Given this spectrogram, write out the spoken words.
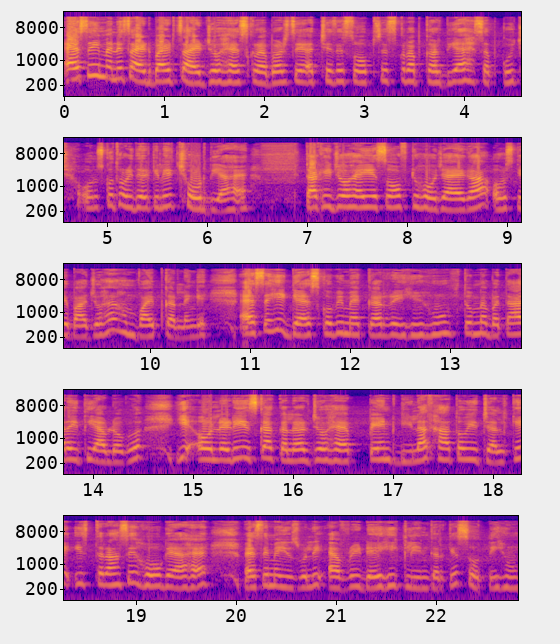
ऐसे ही मैंने साइड बाई साइड जो है स्क्रबर से, अच्छे से सोप से स्क्रब कर दिया है सब कुछ और उसको थोड़ी देर के लिए छोड़ दिया है। ताकि जो है ये सॉफ्ट हो जाएगा और उसके बाद जो है हम वाइप कर लेंगे। ऐसे ही गैस को भी मैं कर रही हूँ। तो मैं बता रही थी आप लोगों को, ये ऑलरेडी इसका कलर जो है पेंट गीला था तो ये जल के इस तरह से हो गया है। वैसे मैं यूजली एवरी ही क्लीन करके सोती हूँ।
